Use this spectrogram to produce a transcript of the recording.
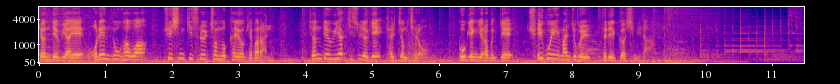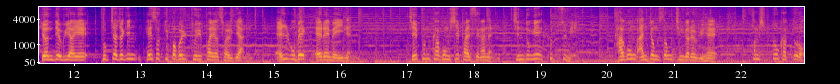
현대위아의 오랜 노하우와 최신 기술을 접목하여 개발한 현대위아 기술력의 결정체로 고객 여러분께 최고의 만족을 드릴 것입니다. 현대위아의 독자적인 해석 기법을 도입하여 설계한 L500 LMA는 제품 가공 시 발생하는 진동의 흡수 및 가공 안정성 증가를 위해 30도 각도로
